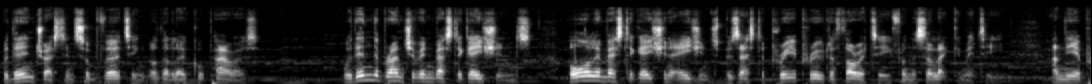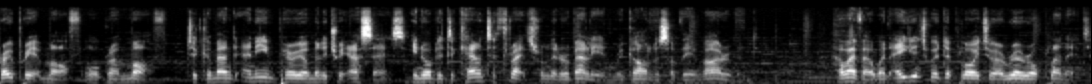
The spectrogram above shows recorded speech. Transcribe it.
with an interest in subverting other local powers. Within the branch of investigations, all investigation agents possessed a pre-approved authority from the Select Committee and the appropriate Moff or Grand Moff to command any Imperial military assets in order to counter threats from the rebellion regardless of the environment. However, when agents were deployed to a rural planet,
